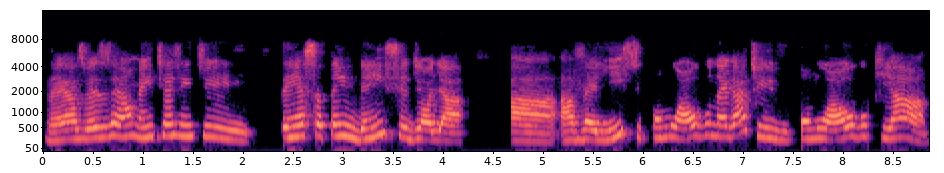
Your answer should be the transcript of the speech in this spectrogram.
né, às vezes realmente a gente tem essa tendência de olhar a, a velhice como algo negativo, como algo que ah,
